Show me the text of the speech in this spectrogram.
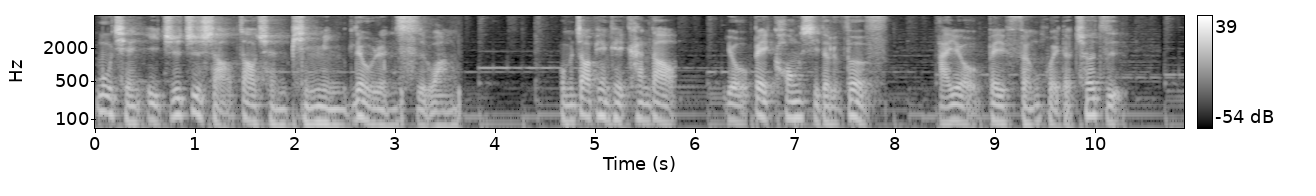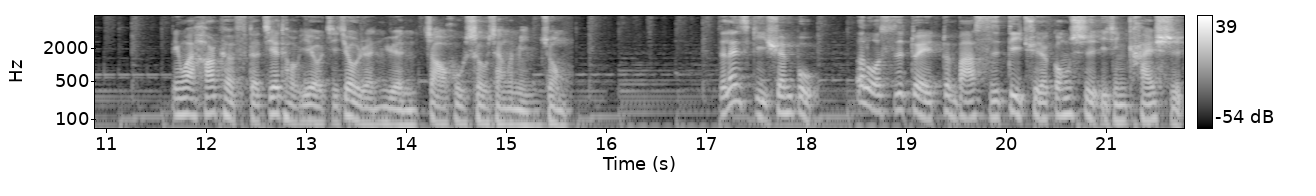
目前已知至少造成平民六人死亡。我们照片可以看到有被空袭的 Lvov，还有被焚毁的车子。另外，Kharkov 的街头也有急救人员照护受伤的民众。Zelensky 宣布，俄罗斯对顿巴斯地区的攻势已经开始，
